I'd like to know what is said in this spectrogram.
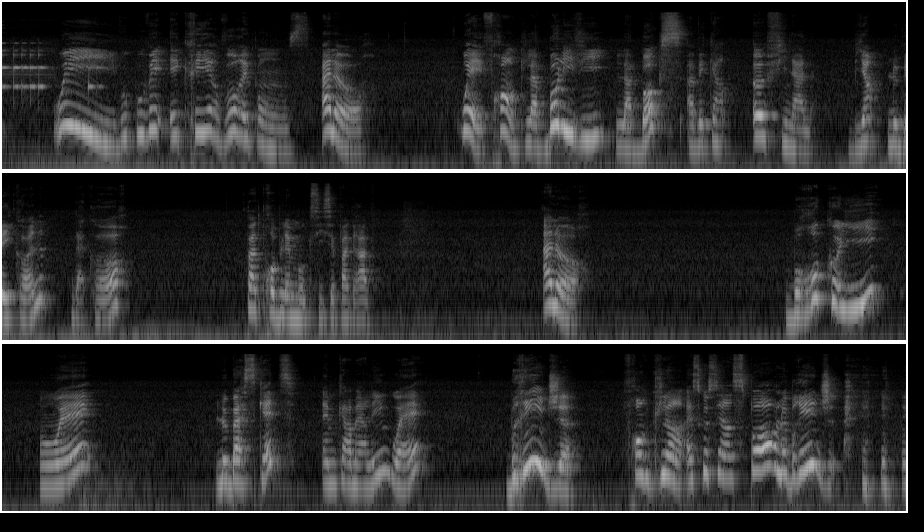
Oui, vous pouvez écrire vos réponses. Alors, ouais, Franck, la Bolivie, la boxe avec un E final. Bien, le bacon, d'accord. Pas de problème, Moxie, c'est pas grave. Alors, brocoli, Ouais. Le basket, M. Carmerling, ouais. Bridge, Franklin, est-ce que c'est un sport le bridge?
